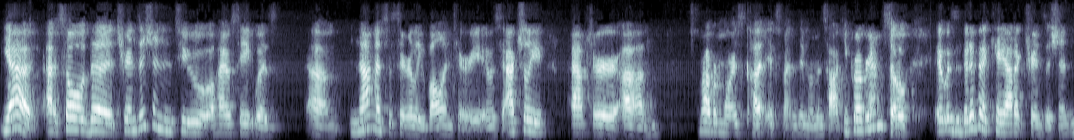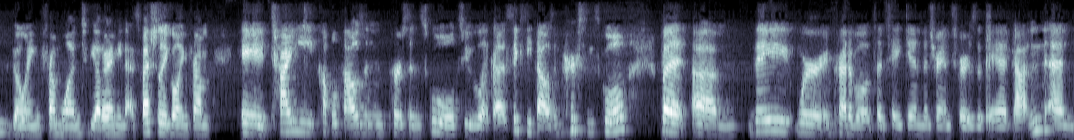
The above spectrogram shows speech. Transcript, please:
Yeah, uh, so the transition to Ohio State was um, not necessarily voluntary. It was actually after um, Robert Morris cut its men's and women's hockey program. So it was a bit of a chaotic transition going from one to the other. I mean, especially going from a tiny couple thousand person school to like a 60,000 person school. But um, they were incredible to take in the transfers that they had gotten. And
